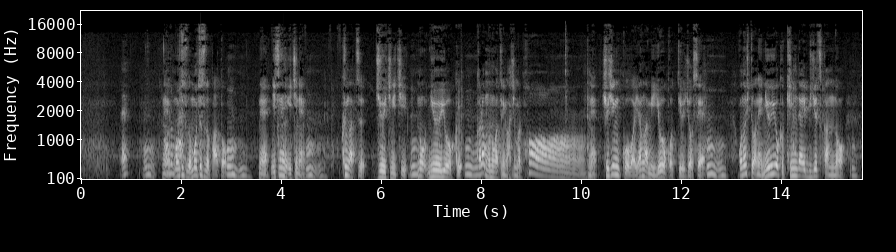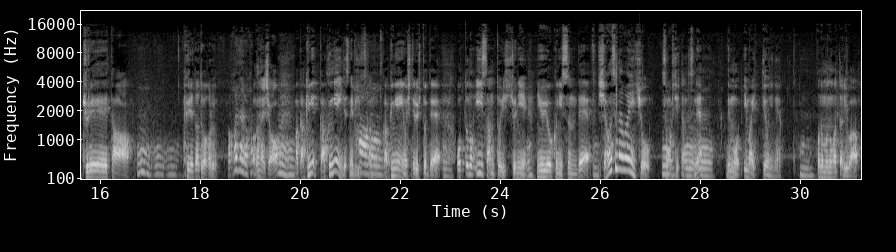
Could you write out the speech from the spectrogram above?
え？うんね、もう一つの、もう一つのパート。うんうんね、2001年、んうん9月11日のニューヨークから物語が始まる。はあ。ね、主人公は八神陽子っていう女性。うんうん。この人はね、ニューヨーク近代美術館のキュレーター。うんうんうん。キュレーターってわかる？わかんないわかんない。でしょ、うんうん。まあ、学芸学芸員ですね、美術館の。はあ学芸員をしてる人で、夫のイーさんと一緒にニューヨークに住んで、幸せな毎日を過ごしていたんですね。うんうんうん。でも、今言ったようにね、うん。この物語は、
